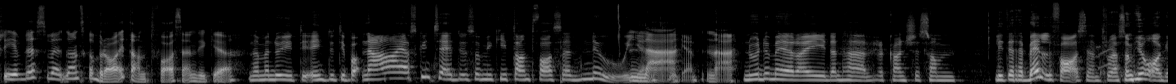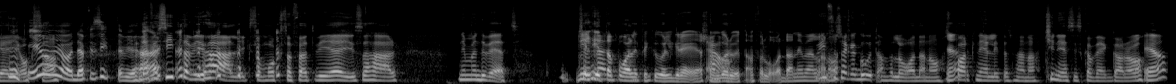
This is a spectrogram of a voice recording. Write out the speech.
trivdes väl ganska bra i tantfasen tycker jag. Nej, men du är ju är inte tillbaka... Nej, jag skulle inte säga att du är så mycket i tantfasen nu egentligen. Nej, nej. Nu är du mera i den här kanske som lite rebellfasen tror jag som jag är också. Ja, ja, därför sitter vi här. Därför sitter vi ju här liksom också för att vi är ju så här Nej men du vet. Vill hitta på lite kul grejer som Ja. går utanför lådan Vi emellanåt. försöker gå utanför lådan och Ja. sparka ner lite sådana kinesiska väggar och, Ja.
